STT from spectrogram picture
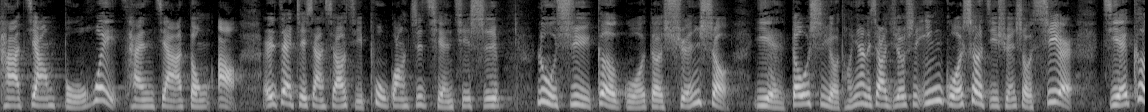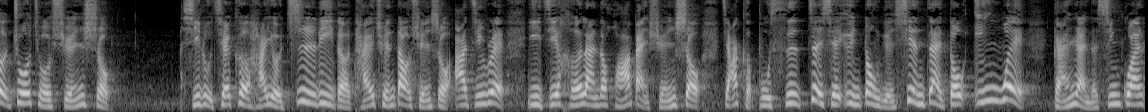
他将不会参加冬奥。而在这项消息曝光之前，其实。陆续各国的选手也都是有同样的消息，就是英国射击选手希尔、捷克桌球选手西鲁切克，还有智利的跆拳道选手阿基瑞，以及荷兰的滑板选手贾可布斯，这些运动员现在都因为感染的新冠，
